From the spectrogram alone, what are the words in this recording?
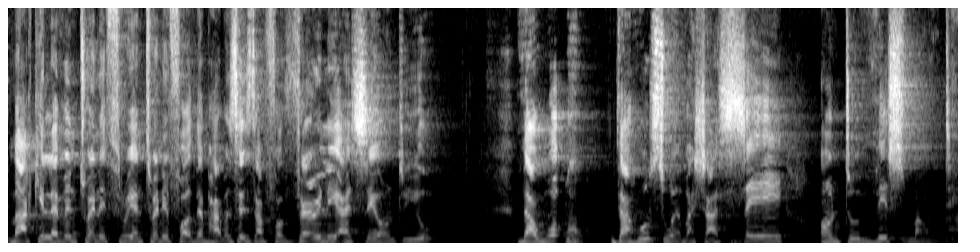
Mark 11, 23 and 24, the Bible says that for verily I say unto you, that, what, that whosoever shall say unto this mountain.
